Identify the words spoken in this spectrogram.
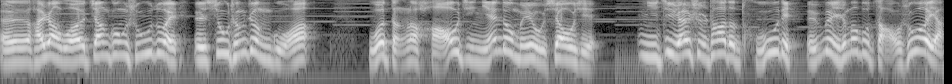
呃，还让我将功赎罪，呃，修成正果。我等了好几年都没有消息。你既然是他的徒弟，呃，为什么不早说呀？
